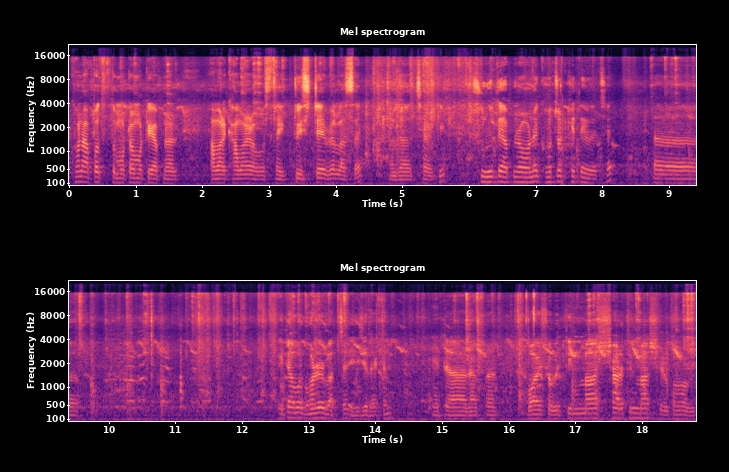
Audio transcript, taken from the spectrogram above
এখন আপাতত মোটামুটি আপনার, আমার খামারের অবস্থা একটু স্টেবল আছে, বোঝা যাচ্ছে আর কি। শুরুতে আপনার অনেক হোঁচট খেতে হয়েছে। এটা আমার ঘরের বাচ্চা, এই যে দেখেন। এটার আপনার বয়স হবে তিন মাস, সাড়ে তিন মাস, এরকম হবে।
